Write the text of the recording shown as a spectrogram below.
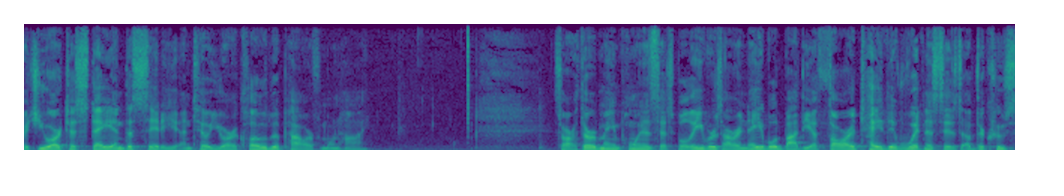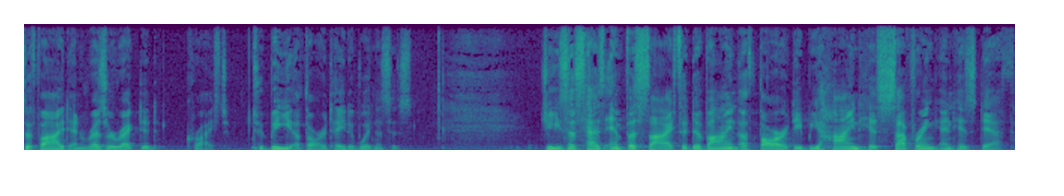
but you are to stay in the city until you are clothed with power from on high. So, our third main point is that believers are enabled by the authoritative witnesses of the crucified and resurrected Christ to be authoritative witnesses. Jesus has emphasized the divine authority behind his suffering and his death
